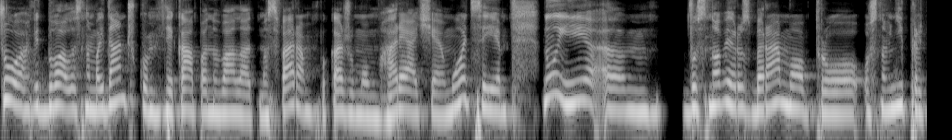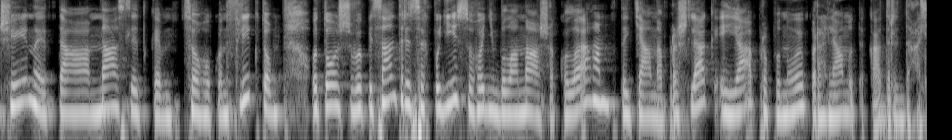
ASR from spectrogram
що відбувалось на майданчику, яка панувала атмосфера. Покажемо гарячі емоції. Ну і ем, в основі розберемо про основні причини та наслідки цього конфлікту. Отож, в епіцентрі цих подій сьогодні була наша колега Тетяна Прашляк, і я пропоную переглянути кадри далі.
